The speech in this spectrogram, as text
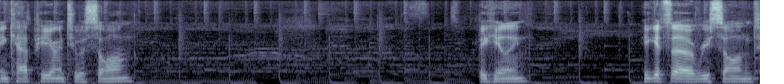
Incap here into a song. Big healing. He gets uh, resonged.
